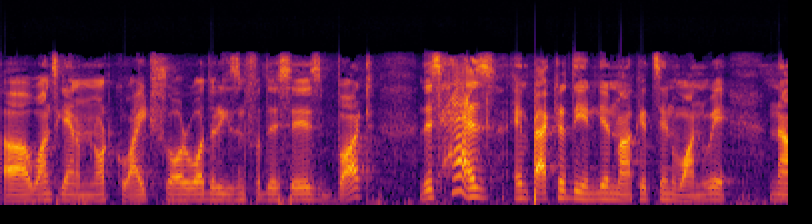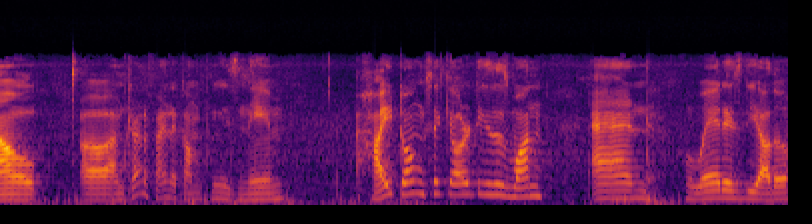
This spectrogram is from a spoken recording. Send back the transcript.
Uh, once again, I'm not quite sure what the reason for this is, but this has impacted the Indian markets in one way. Now, uh, I'm trying to find the company's name. Haitong Securities is one, and where is the other?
